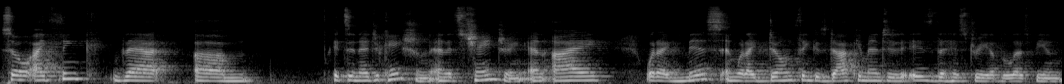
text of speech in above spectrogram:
so I think that um, it's an education and it's changing, and I. What I miss and what I don't think is documented is the history of the lesbian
